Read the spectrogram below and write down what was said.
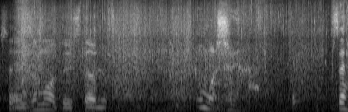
Все, і замотую ставлю у машину. Все.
